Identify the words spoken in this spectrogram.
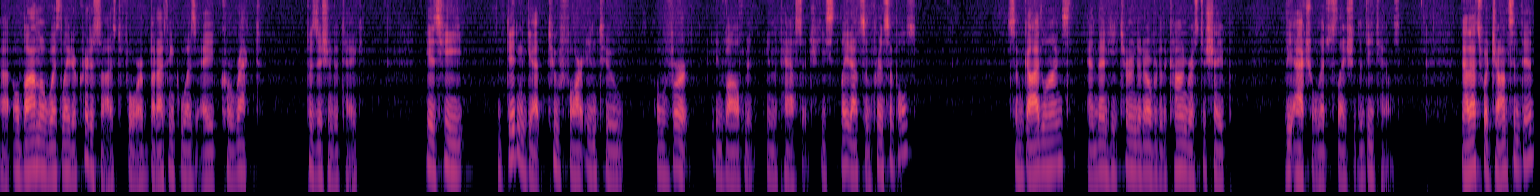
uh, Obama was later criticized for, but I think was a correct position to take, is he didn't get too far into overt involvement in the passage. He laid out some principles, some guidelines, and then he turned it over to the Congress to shape the actual legislation, the details. Now, that's what Johnson did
